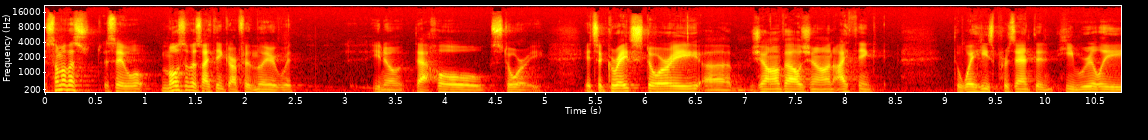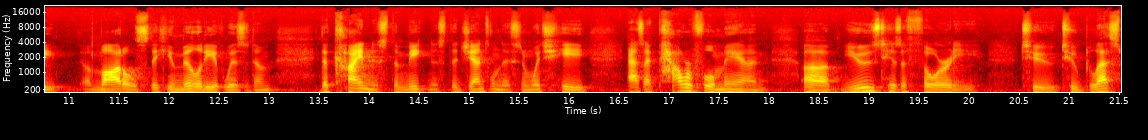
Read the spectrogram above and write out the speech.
Some of us say, well, most of us, I think, are familiar with you know, that whole story. It's a great story. Uh, Jean Valjean, I think the way he's presented, he really uh, models the humility of wisdom, the kindness, the meekness, the gentleness in which he, as a powerful man, uh, used his authority to, to bless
